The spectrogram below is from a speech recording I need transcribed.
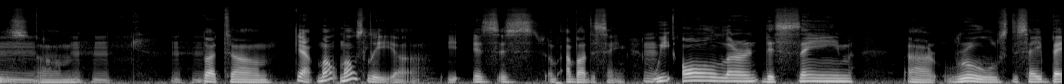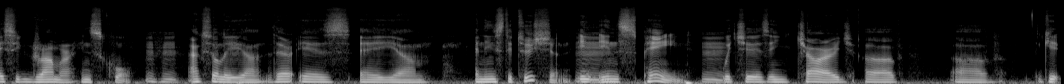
use. Mm. Um, Mm-hmm. Mm-hmm. But um, yeah, mo- mostly uh, is is about the same. Mm. We all learn the same uh, rules, the same basic grammar in school. mm-hmm. Actually, uh, there is a um, an institution in, Mm. in Spain Mm. which is in charge of of gi-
